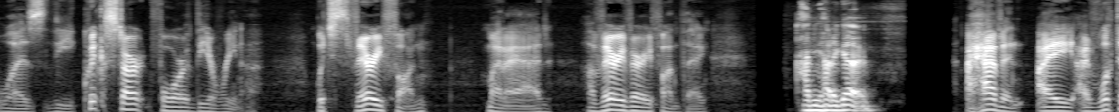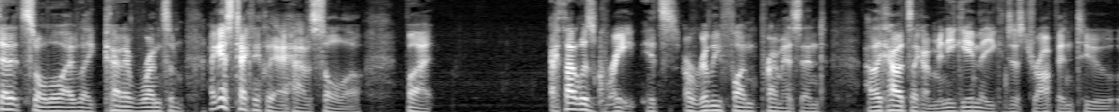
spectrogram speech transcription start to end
was the quick start for the arena, which is very fun, might I add. A very very fun thing. Have you had a go? I haven't. I I've looked at it solo. I've like kind of run some. I guess technically I have solo, but I thought it was great. It's a really fun premise, and I like how it's like a mini game that you can just drop into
